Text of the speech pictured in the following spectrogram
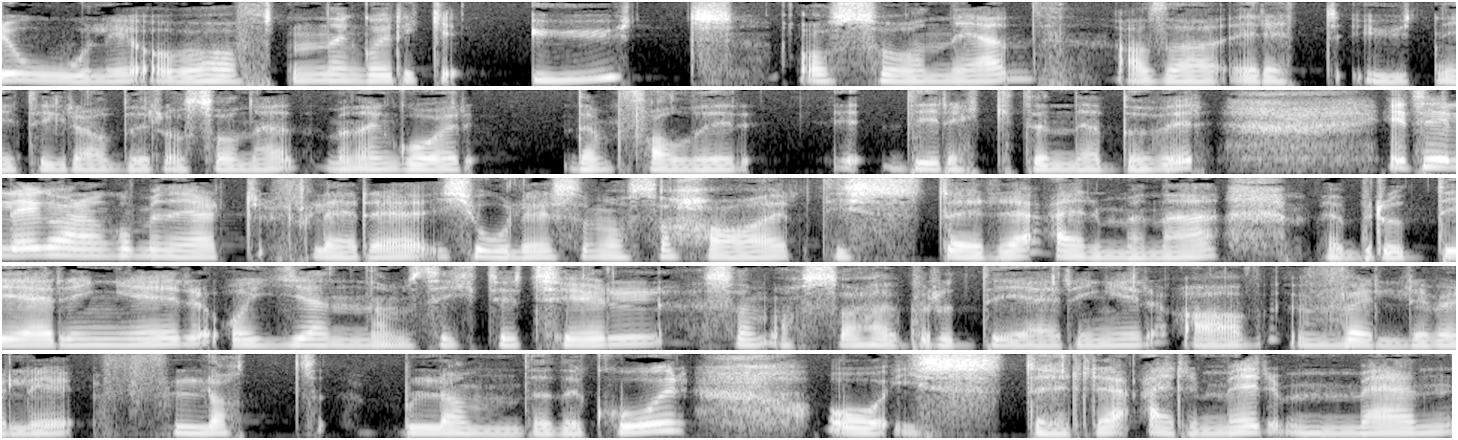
Rolig over hoften. Den går ikke ut og så ned, altså rett ut 90 grader og så ned, men den går Den faller direkte nedover. I tillegg har han kombinert flere kjoler som også har de større ermene med broderinger og gjennomsiktig tyll, som også har broderinger av veldig, veldig flott blandede kor, og i større ermer, men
